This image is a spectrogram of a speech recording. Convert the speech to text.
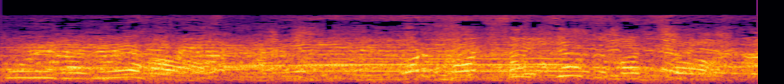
これだけね、あれ、マジさ行っちゃうマジさ。マ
